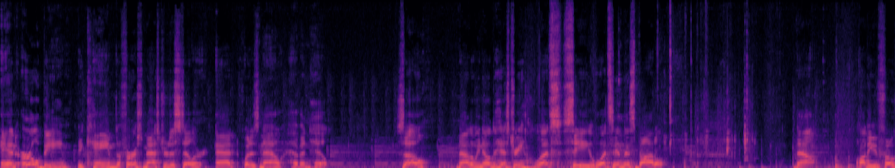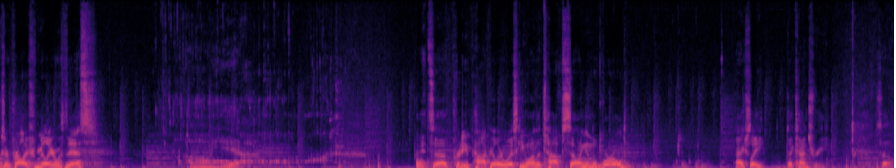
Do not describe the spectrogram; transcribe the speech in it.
And Earl Beam became the first master distiller at what is now Heaven Hill. So, now that we know the history, let's see what's in this bottle. Now, a lot of you folks are probably familiar with this. Oh, yeah. It's a pretty popular whiskey, one of the top selling in the world. Actually, the country. So,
